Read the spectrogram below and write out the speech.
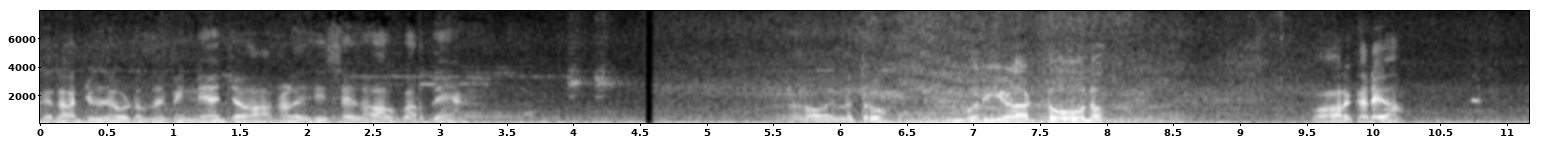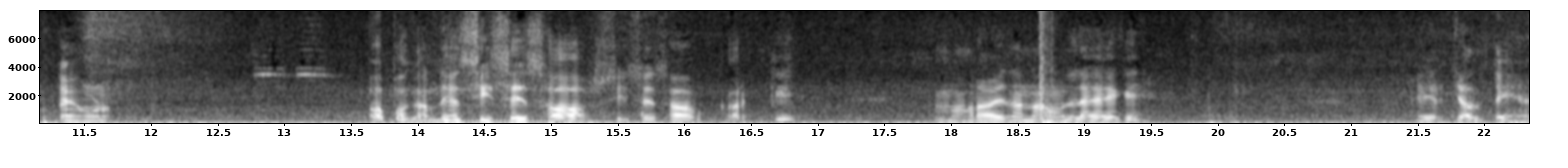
ਕਿ ਰਾਜੂ ਦੇ ਹੋਟਲ ਤੇ ਪੀਨੇ ਆ ਚਾਹ, ਨਾਲੇ ਸੀਸੇ ਸਾਫ਼ ਕਰਦੇ ਆ। ਲਓ ਮਿੱਤਰੋ, ਬਰੀ ਵਾਲਾ ਟੋਲ। ਪਾਰ ਕਰਿਆ ਤੇ ਹੁਣ ਆਪਾਂ ਕਰਦੇ ਆ ਸੀਸੇ ਸਾਫ਼ ਸੀਸੇ ਸਾਫ਼ ਕਰਕੇ ਮਹਾਰਾਜ ਦਾ ਨਾਮ ਲੈ ਕੇ ਫਿਰ ਚਲਤੇ ਹਾਂ।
